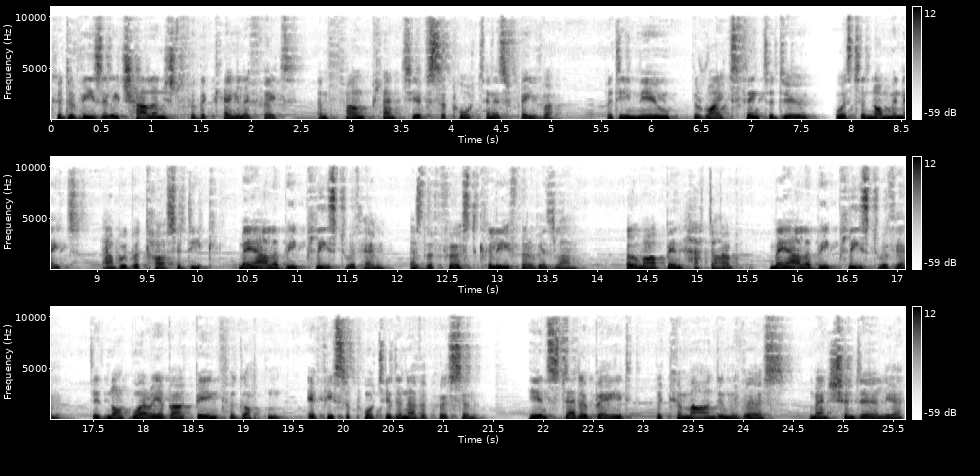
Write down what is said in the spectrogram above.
could have easily challenged for the caliphate, and found plenty of support in his favor. But he knew, the right thing to do, was to nominate, Abu Bakr Siddiq, may Allah be pleased with him, as the first Caliph of Islam. Omar bin Khattab, may Allah be pleased with him, did not worry about being forgotten, if he supported another person. He instead obeyed, the command in the verse, mentioned earlier,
